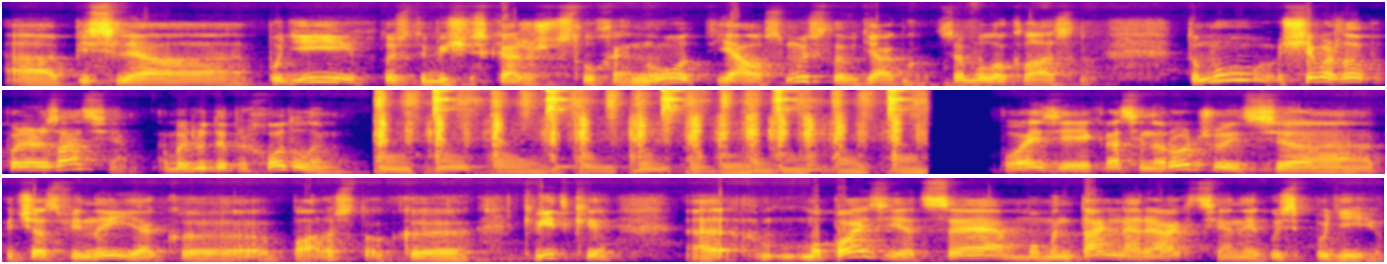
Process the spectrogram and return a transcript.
а, після події хтось тобі щось каже, що слухай, ну от я осмислив, дякую, це було класно. Тому ще важлива популяризація, аби люди приходили. Поезія якраз і народжується під час війни як е, паросток е, квітки. Е, Поезія це моментальна реакція на якусь подію.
